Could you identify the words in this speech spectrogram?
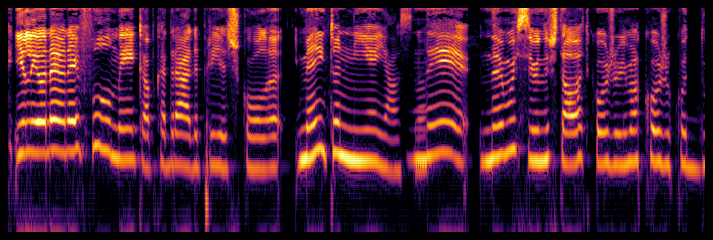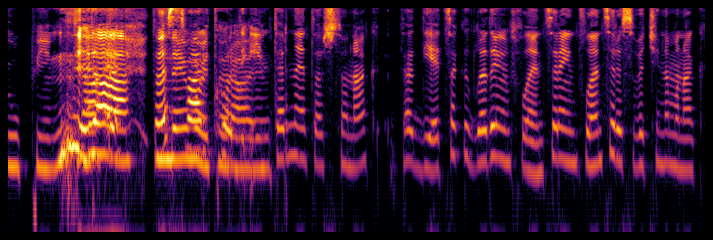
Ili onaj, onaj full make-up kad rade prije škole. Meni to nije jasno. Ne, nemoj si uništavati kožu, ima kožu kod dupin. Da. To je stvar to kod radit. interneta što onak, ta djeca kad gledaju influencere, influencere su većinom onak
